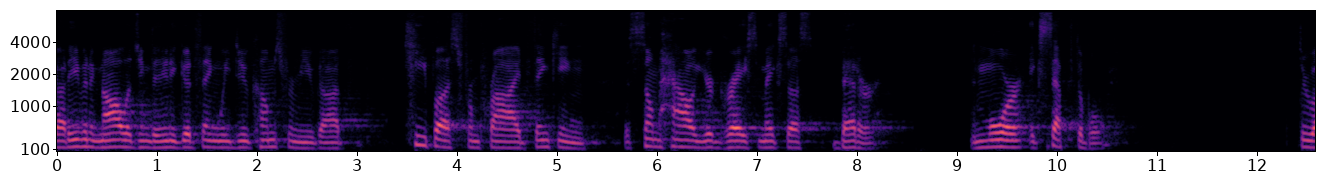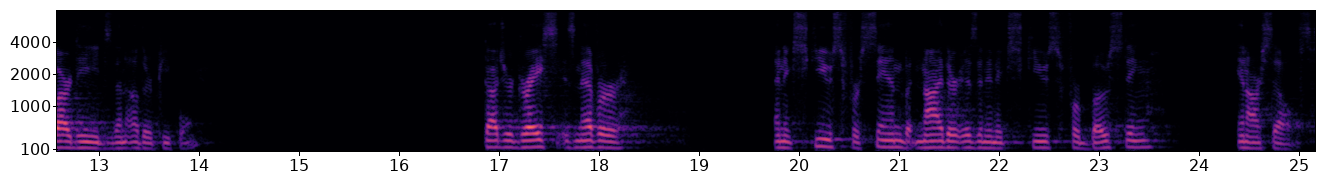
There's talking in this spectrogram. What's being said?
God, even acknowledging that any good thing we do comes from you, God, keep us from pride, thinking that somehow your grace makes us better and more acceptable through our deeds than other people. God, your grace is never an excuse for sin, but neither is it an excuse for boasting in ourselves.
